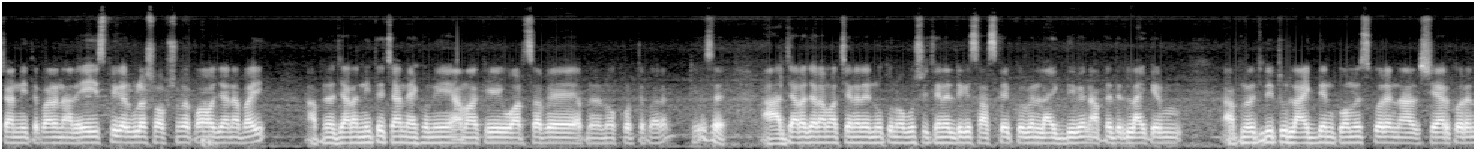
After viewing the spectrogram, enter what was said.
চান, নিতে পারেন। আর এই স্পিকারগুলো সবসময় পাওয়া যায় না ভাই। আপনারা যারা নিতে চান, এখনই আমাকে হোয়াটসঅ্যাপে আপনারা নক করতে পারেন, ঠিক আছে? আর যারা যারা আমার চ্যানেলে নতুন, অবশ্যই চ্যানেলটিকে সাবস্ক্রাইব করবেন লাইক দিবেন। আপনাদের লাইকের আপনারা যদি একটু লাইক দেন কমেন্টস করেন আর শেয়ার করেন,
